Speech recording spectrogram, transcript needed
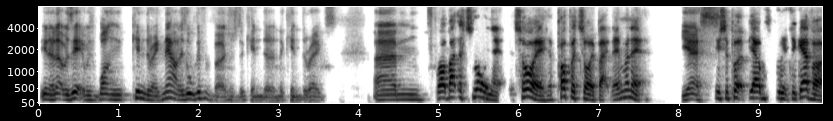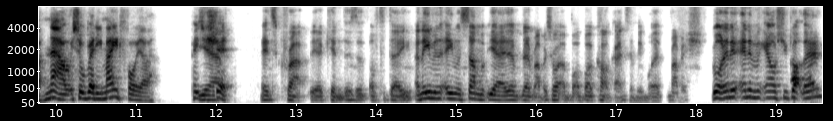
You know, that was it. It was one Kinder egg. Now there's all different versions of Kinder and the Kinder eggs. Um, What about the toy in it? The toy, the proper toy back then, wasn't it? Yes, Used to put, be able to put it together. Now it's already made for you. Piece Yeah. of shit. it's crap. Yeah, Kinders of of today, and even even some, yeah, they're, they're rubbish. But but I can't go into anything more rubbish. Go on. Any, anything else you got there?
